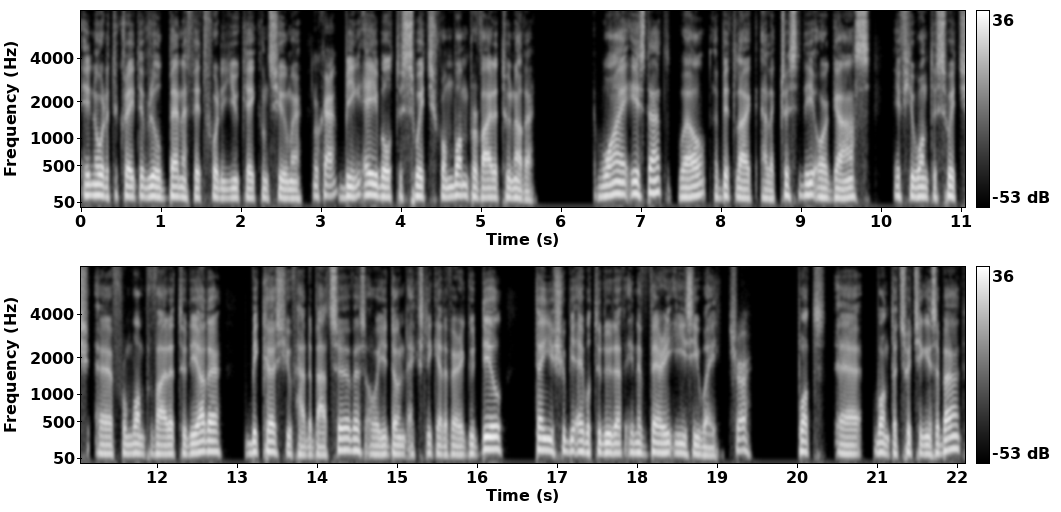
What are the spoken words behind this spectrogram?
in order to create a real benefit for the UK consumer Okay. being able to switch from one provider to another. Why is that? Well, a bit like electricity or gas. If you want to switch uh, from one provider to the other, because you've had a bad service or you don't actually get a very good deal, then you should be able to do that in a very easy way. Sure. What uh, touch switching is about,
